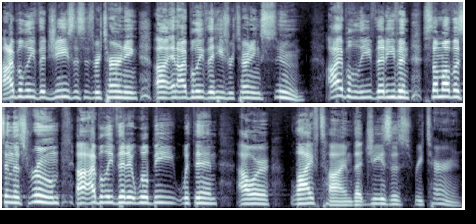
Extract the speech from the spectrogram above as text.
I believe that Jesus is returning, uh, and I believe that he's returning soon. I believe that even some of us in this room, uh, I believe that it will be within our lifetime that Jesus returns.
